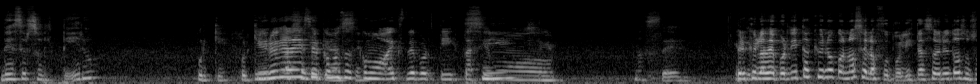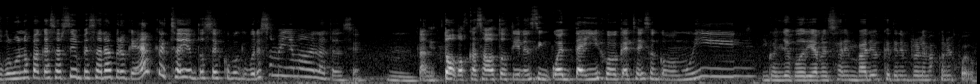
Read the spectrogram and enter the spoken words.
¿debe ser soltero? ¿Por qué? ¿Por qué Yo creo que debe ser como, hace? esos, como ex deportistas, Sí, como... sí. No sé. Pero es que los deportistas que uno conoce, los futbolistas sobre todo, son súper buenos para casarse y empezar a procrear, ¿cachai? Entonces como que por eso me llamaba la atención. Mm. Están todos casados, todos tienen 50 hijos, ¿cachai? Son como muy... Yo podría pensar en varios que tienen problemas con el juego.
